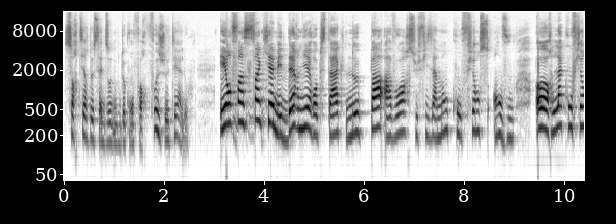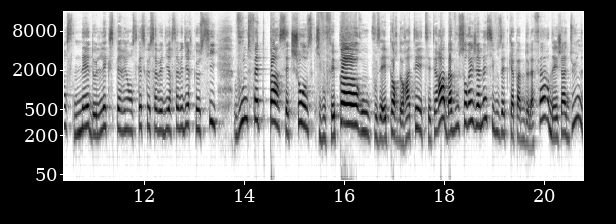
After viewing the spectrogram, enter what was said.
sortir de cette zone de confort, faut se jeter à l'eau. Et enfin, cinquième et dernier obstacle, ne avoir suffisamment confiance en vous. Or, la confiance naît de l'expérience. Qu'est-ce que ça veut dire? Ça veut dire que si vous ne faites pas cette chose qui vous fait peur ou que vous avez peur de rater, etc., bah vous saurez jamais si vous êtes capable de la faire, déjà d'une.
